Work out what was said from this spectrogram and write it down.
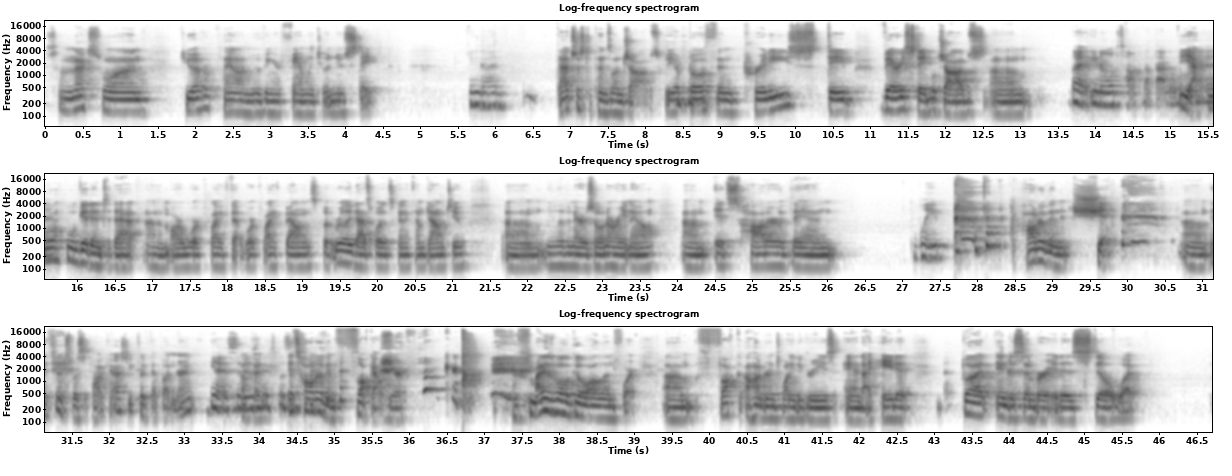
So next one, do you ever plan on moving your family to a new state? You can go ahead. That just depends on jobs. We are both in pretty stable, very stable jobs. Um, but you know, we'll talk about that. yeah, we'll we'll get into that. Um, our work life, that work life balance. But really, that's what it's going to come down to. Um, we live in Arizona right now. Um, it's hotter than bleep. hotter than shit. Um, it's an explicit podcast. You click that button, right? Yes, it okay. is It's hotter than fuck out here. Might as well go all in for it. Um, fuck 120 degrees, and I hate it. But in December, it is still what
